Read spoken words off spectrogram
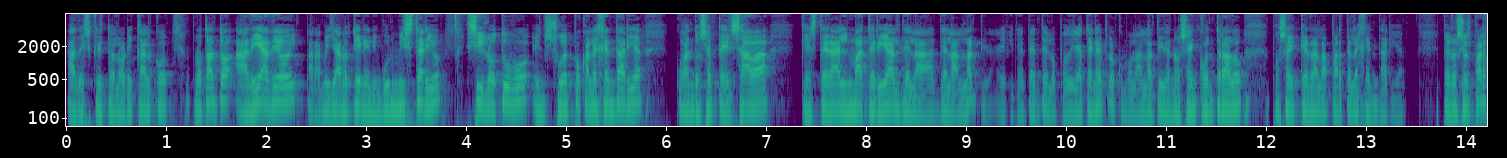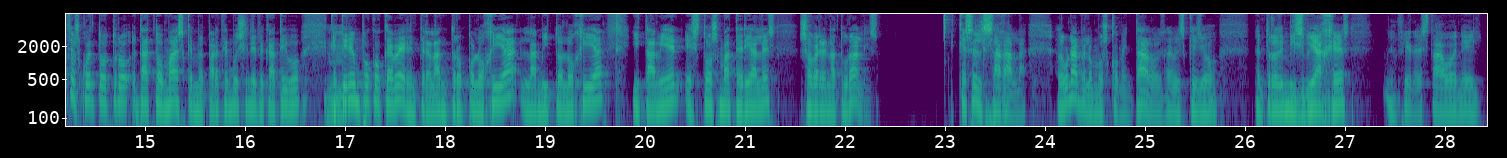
ha descrito el oricalco. Por lo tanto, a día de hoy, para mí ya no tiene ningún misterio, si lo tuvo en su época legendaria, cuando se pensaba que este era el material de la, de la Atlántida. Evidentemente lo podría tener, pero como la Atlántida no se ha encontrado, pues ahí queda la parte legendaria. Pero si os parece, os cuento otro dato más que me parece muy significativo, que tiene un poco que ver entre la antropología, la mitología y también estos materiales sobrenaturales que es el Sagala. Alguna vez lo hemos comentado, sabéis que yo dentro de mis viajes, en fin, he estado en el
